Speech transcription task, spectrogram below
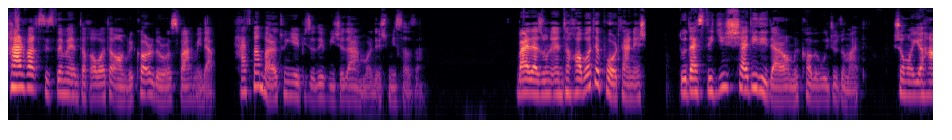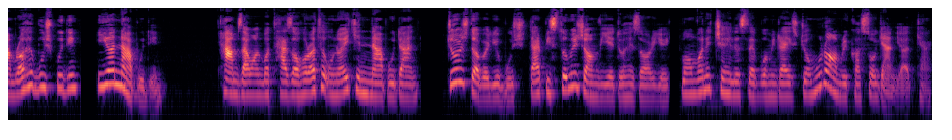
هر وقت سیستم انتخابات آمریکا رو درست فهمیدم حتما براتون یه اپیزود ویژه در موردش می‌سازم. بعد از اون انتخابات پرتنش دو دستگی شدیدی در آمریکا به وجود اومد. شما یا همراه بوش بودین یا نبودین. همزمان با تظاهرات اونایی که نبودن جورج دابلیو بوش در 20 ژانویه 2001 به عنوان 43 ومین رئیس جمهور آمریکا سوگند یاد کرد.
